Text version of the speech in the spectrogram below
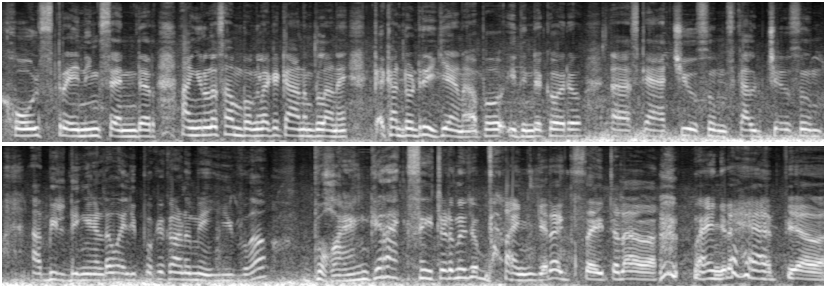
halls training centre അങ്ങനെയുള്ള സംഭവങ്ങളൊക്കെ കാണുമ്പോഴാണ് കണ്ടുകൊണ്ടിരിക്കുകയാണ് അപ്പോൾ ഇതിന്റെയൊക്കെ ഓരോ സ്റ്റാച്യൂസും സ്കൾപ്ചേഴ്സും ആ ബിൽഡിങ്ങുകളുടെ വലിപ്പമൊക്കെ കാണുമ്പോൾ ഇവ ഭയങ്കര എക്സൈറ്റഡ് എന്ന് വെച്ചാൽ ഭയങ്കര എക്സൈറ്റഡ് ആവാം. ഭയങ്കര ഹാപ്പി ആവാ.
